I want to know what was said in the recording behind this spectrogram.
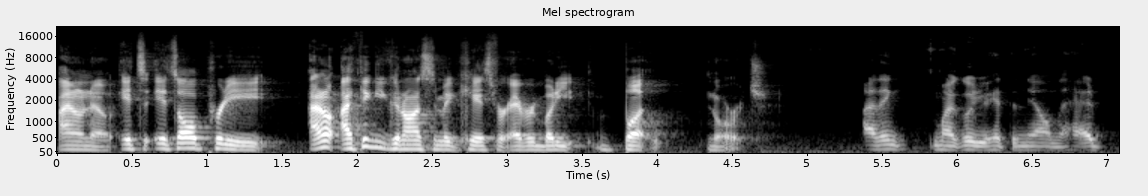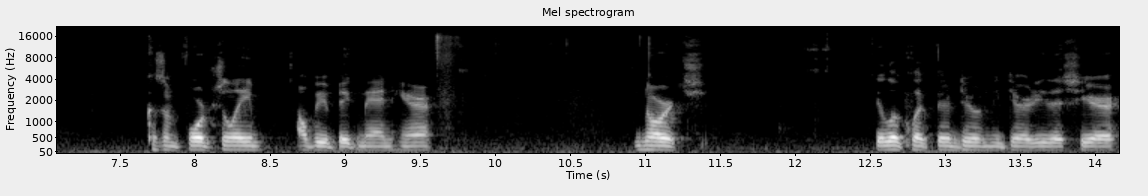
I don't know. It's it's all pretty. I don't. I think you can honestly make a case for everybody but Norwich. I think, Michael, you hit the nail on the head. Because unfortunately, I'll be a big man here. Norwich, they look like they're doing me dirty this year.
